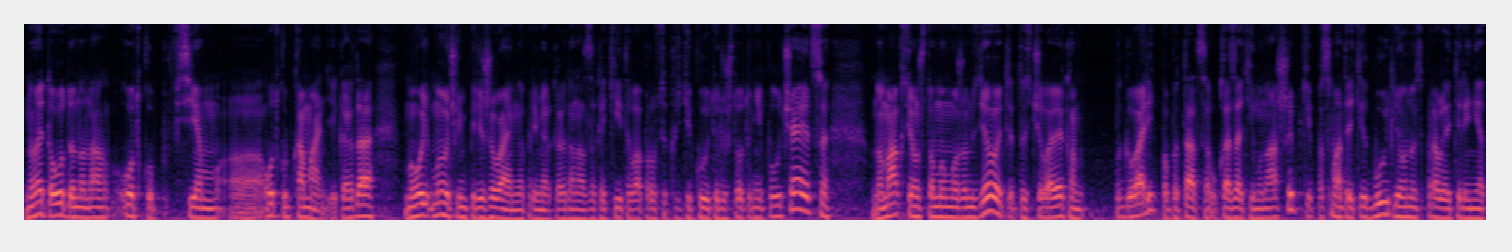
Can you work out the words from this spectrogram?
но это отдано на откуп всем, э, откуп команде. И когда мы, мы очень переживаем, например, когда нас за какие-то вопросы критикуют или что-то не получается, но максимум, что мы можем сделать, это с человеком поговорить, попытаться указать ему на ошибки, посмотреть, будет ли он исправлять или нет.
